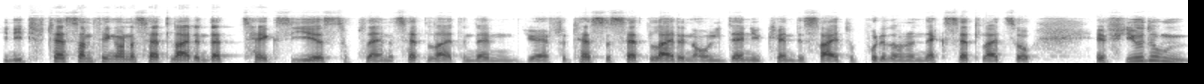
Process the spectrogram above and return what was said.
you need to test something on a satellite and that takes years to plan a satellite and then you have to test the satellite and only then you can decide to put it on the next satellite. So if you do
